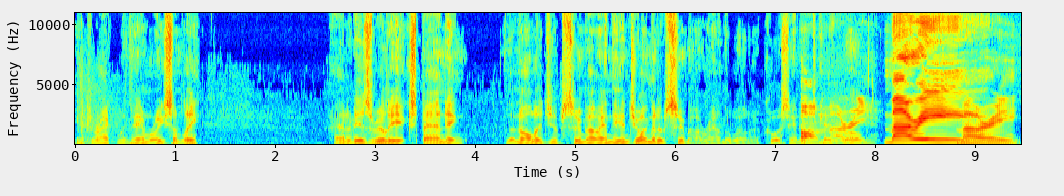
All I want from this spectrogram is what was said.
interact with them recently. And it is really expanding the knowledge of sumo and the enjoyment of sumo around the world. And of course, NHK Oh, Murray. World. Murray. Murray.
